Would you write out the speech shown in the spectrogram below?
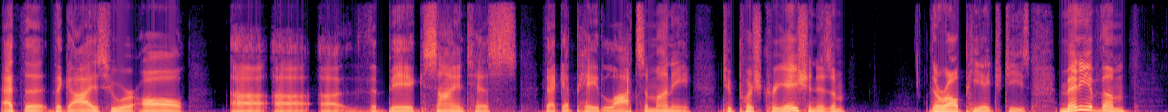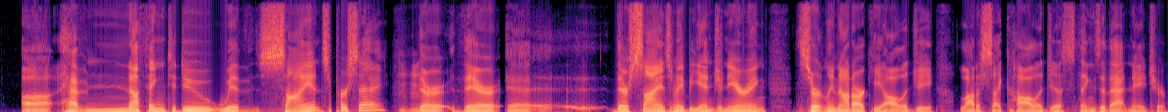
at the the guys who are all uh, uh, uh, the big scientists that get paid lots of money to push creationism, they're all PhDs. Many of them uh, have nothing to do with science per se. Their their uh, their science may be engineering, certainly not archaeology. A lot of psychologists, things of that nature.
